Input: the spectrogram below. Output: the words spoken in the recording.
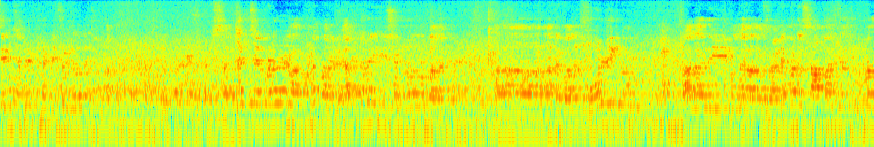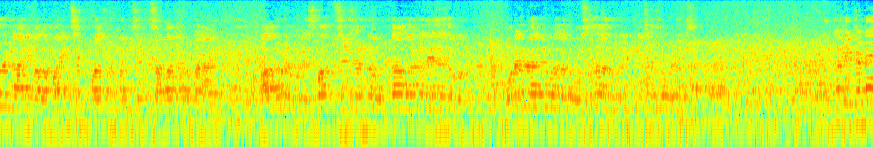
సేమ్ సబ్జెక్ట్ మేము డిఫరెంట్ లెవెల్ చెప్తాం. సబ్జెక్ట్ చెప్పడమే కాకుండా వాళ్ళ క్యారెక్టరైజేషన్ వాళ్ళ వాళ్ళ వాళ్ళది వాళ్ళ అంటే మన సామాజిక దృక్పథం కానీ వాళ్ళ mind set positive mind set సమాజం పట్ల కానీ వాళ్ళు కూడా ఒక రెస్పాన్సిబిలిటీగా ఉండాలన్నది ఏదైతే ఒక మోరల్ వాల్యూ వాళ్ళకు వస్తుందో అది టీచర్స్ టీచర్స్లో ఎందుకంటే ఇక్కడే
